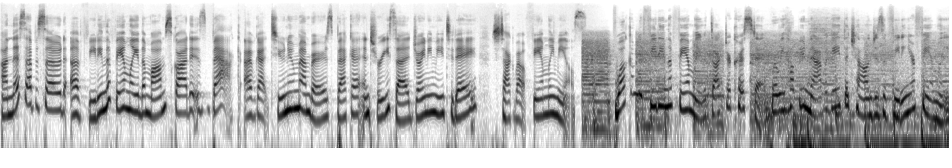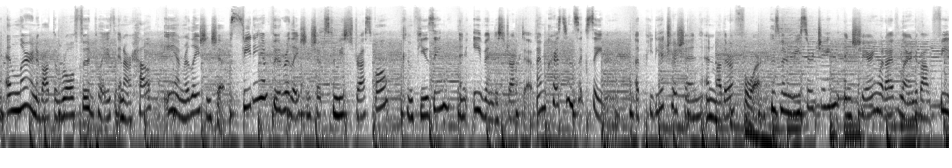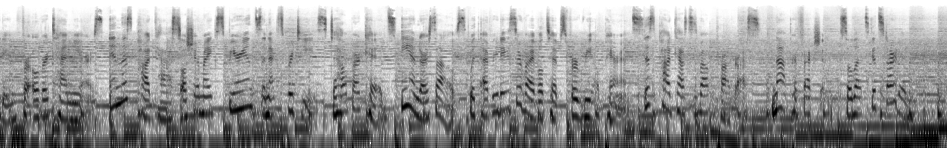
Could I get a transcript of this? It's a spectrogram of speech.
On this episode of Feeding the Family, the Mom Squad is back. I've got two new members, Becca and Teresa, joining me today to talk about family meals. Welcome to Feeding the Family with Dr. Kristen, where we help you navigate the challenges of feeding your family and learn about the role food plays in our health and relationships. Feeding and food relationships can be stressful, confusing, and even destructive. I'm Kristen Saxena, a pediatrician and mother of four, who's been researching and sharing what I've learned about feeding for over 10 years. In this podcast, I'll share my experience and expertise to help our kids and ourselves with everyday survival tips for real parents. This podcast is about progress, not perfection. So let's get started.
